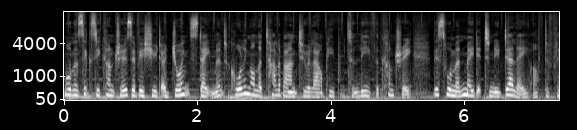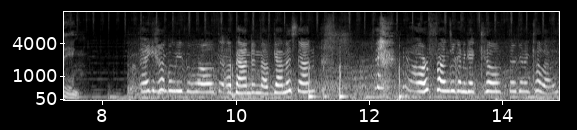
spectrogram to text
More than 60 countries have issued a joint statement calling on the Taliban to allow people to leave the country. This woman made it to New Delhi after fleeing. I can't believe the world abandoned Afghanistan. Our friends are going to get killed. They're going to kill us.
